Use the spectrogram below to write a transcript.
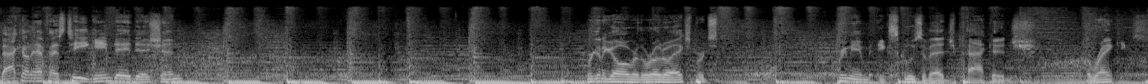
Back on FST Game Day Edition. We're going to go over the Roto Experts Premium Exclusive Edge package, the rankings,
